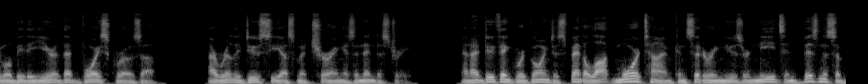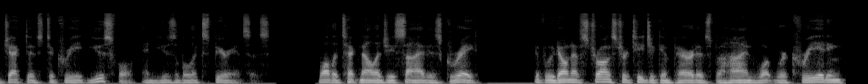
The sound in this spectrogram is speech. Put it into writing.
will be the year that voice grows up. I really do see us maturing as an industry. And I do think we're going to spend a lot more time considering user needs and business objectives to create useful and usable experiences. While the technology side is great, if we don't have strong strategic imperatives behind what we're creating,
